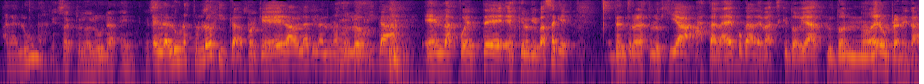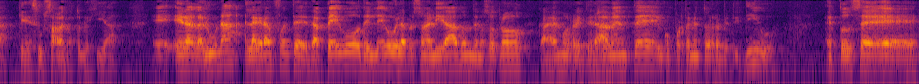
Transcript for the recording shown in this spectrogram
a la luna. Exacto, la luna en. En la luna astrológica, porque él habla que la luna astrológica es la fuente, es que lo que pasa que dentro de la astrología, hasta la época de Bach, que todavía Plutón no era un planeta que se usaba en la astrología, eh, era la luna la gran fuente de apego del ego y la personalidad, donde nosotros caemos reiteradamente en comportamiento repetitivo. Entonces, eh,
